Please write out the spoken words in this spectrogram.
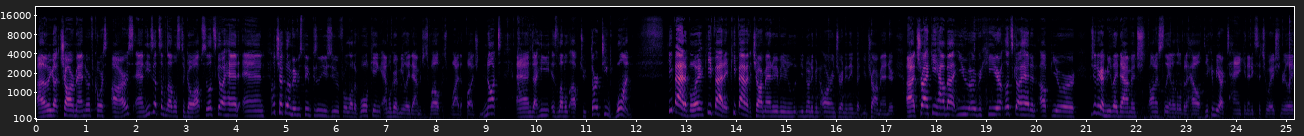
Uh, we got Charmander, of course, ours, and he's got some levels to go up. So let's go ahead and we'll check on movement speed because we use you for a lot of walking, and we'll go melee damage as well because why the fudge not? And uh, he is leveled up to 31. Keep at it, boy. Keep at it. Keep at it, Charmander. Even you're, not even orange or anything, but you're Charmander. Uh, Tracky, how about you over here? Let's go ahead and up your... I'm just gonna go melee damage, honestly, and a little bit of health. You can be our tank in any situation, really.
